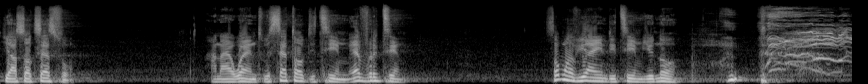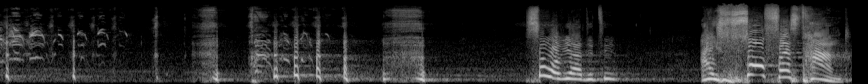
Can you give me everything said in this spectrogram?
You are successful. And I went. We set up the team, everything. Some of you are in the team, you know. Some of you are the team. I saw firsthand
